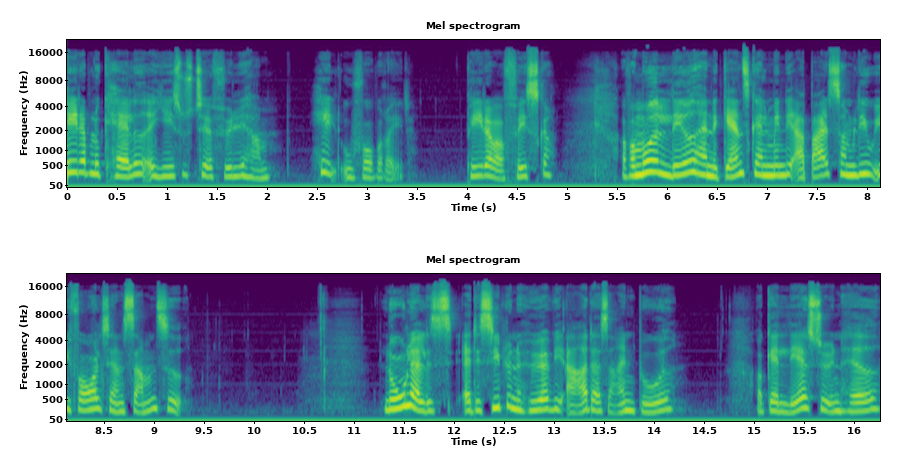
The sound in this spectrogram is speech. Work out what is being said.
Peter blev kaldet af Jesus til at følge ham, helt uforberedt. Peter var fisker, og formodentlig levede han et ganske almindeligt arbejdsomt liv i forhold til hans samtid. Nogle af disciplene hører, vi ejede deres egen både, og Galileasøen havde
